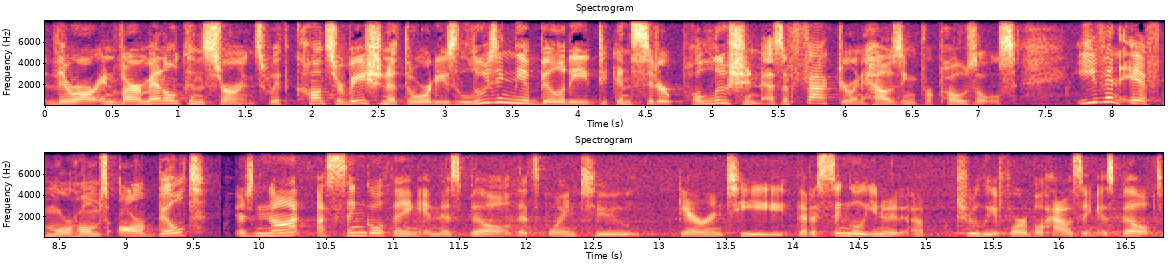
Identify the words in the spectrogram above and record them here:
There are environmental concerns with conservation authorities losing the ability to consider pollution as a factor in housing proposals even if more homes are built. There's not a single thing in this bill that's going to guarantee that a single unit of truly affordable housing is built.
